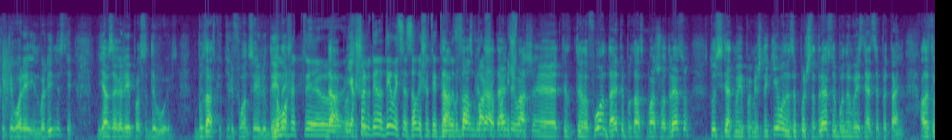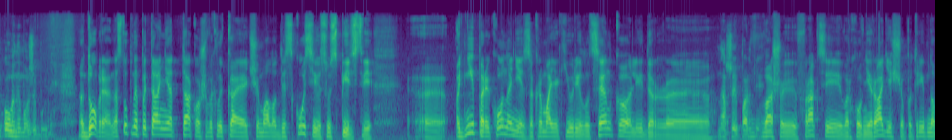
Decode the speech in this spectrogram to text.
категорії інвалідності, я взагалі просто дивуюсь. Будь ласка, телефон цієї людини. Ну, можете, Да, просто якщо щоб- людина дивиться, залишити Да, телефон будь ласка, вашого да, дайте ваш е, телефон, дайте, будь ласка, вашу адресу. Тут сидять мої помічники, вони запишуть адресу і будемо виясняти це питання. Але такого не може бути. Добре, наступне питання також викликає чимало дискусій у суспільстві. Е, Одні переконані, зокрема як Юрій Луценко, лідер е, Нашої партії. вашої фракції в Верховній Раді, що потрібна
